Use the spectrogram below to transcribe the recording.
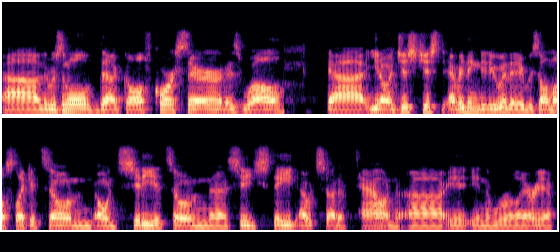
Uh, there was an old uh, golf course there as well. Uh, you know, and just just everything to do with it. It was almost like its own own city, its own uh, city state outside of town uh, in, in, the rural area.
